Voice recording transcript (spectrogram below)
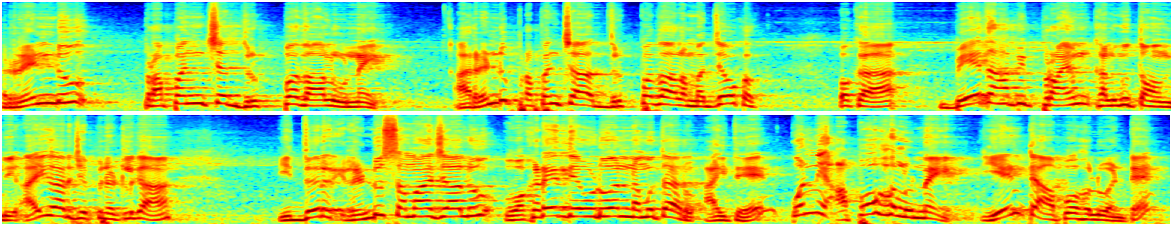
రెండు ప్రపంచ దృక్పథాలు ఉన్నాయి. ఆ రెండు ప్రపంచ దృక్పథాల మధ్య ఒక ఒక భేదాభిప్రాయం కలుగుతూ ఉంది. అయ్యగారు చెప్పినట్లుగా ఇద్దరు రెండు సమాజాలు ఒకడే దేవుడు అని నమ్ముతారు. అయితే కొన్ని అపోహలు ఉన్నాయి ఏంటి అపోహలు అంటే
